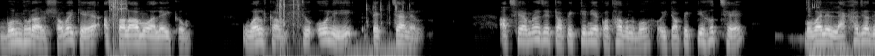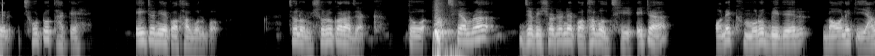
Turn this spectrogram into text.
বন্ধুরা, সবাইকে আসসালামু আলাইকুম। Welcome to Oli tech channel আজকে আমরা যে টপিকটি নিয়ে কথা বলব, ওই টপিকটি হচ্ছে মোবাইলের লেখা যাদের ছোট থাকে, এইটা নিয়ে কথা বলব। চলুন, শুরু করা যাক। তো আজকে আমরা যে বিষয়টা নিয়ে কথা বলছি, এটা অনেক মুরব্বীদের বা অনেক ইয়াং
